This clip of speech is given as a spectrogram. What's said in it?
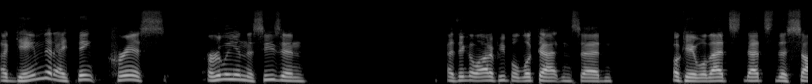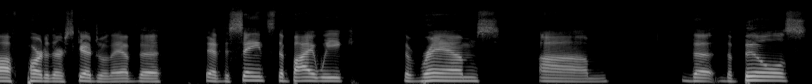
a game that I think, Chris, early in the season, I think a lot of people looked at and said, okay, well that's that's the soft part of their schedule. They have the they have the Saints, the bye week, the Rams, um, the the Bills,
